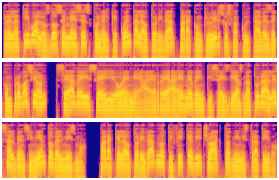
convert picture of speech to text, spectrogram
relativo a los 12 meses con el que cuenta la autoridad para concluir sus facultades de comprobación, CADICIONARAN 26 días naturales al vencimiento del mismo, para que la autoridad notifique dicho acto administrativo.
